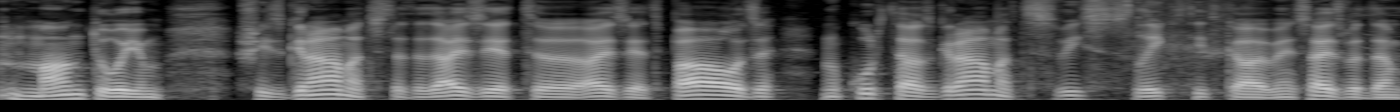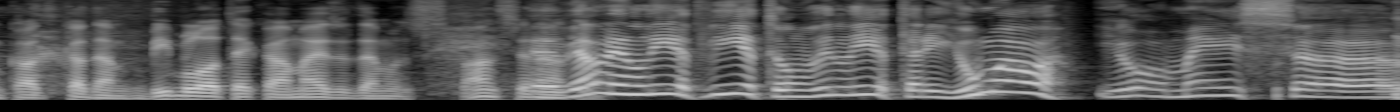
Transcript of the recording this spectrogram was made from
mantojumu. Šīs grāmatas tad aiziet, aiziet paudze, nu, kur tās grāmatas visas likt, it kā mēs aizvedam kād, kādām bibliotekām, aizvedam uz pansionātiem. Vēl viena lieta, vieta un lieta arī Jumava, jo mēs uh,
